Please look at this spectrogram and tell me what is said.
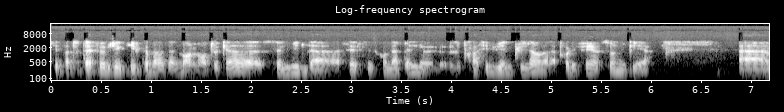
c'est pas tout à fait objectif comme raisonnement, mais en tout cas, celui de c'est, ce qu'on appelle le, principe du N plus 1 dans la prolifération nucléaire. Euh,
